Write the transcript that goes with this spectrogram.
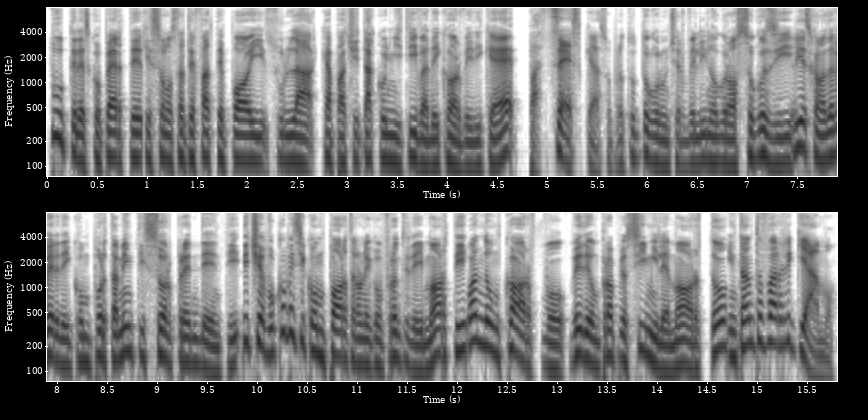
tutte le scoperte che sono state fatte poi sulla capacità cognitiva dei corvidi che è pazzesca, soprattutto con un cervellino grosso così, riescono ad avere dei comportamenti sorprendenti. Dicevo, come si comportano nei confronti dei morti? Quando un corvo vede un proprio simile morto, intanto fa il richiamo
